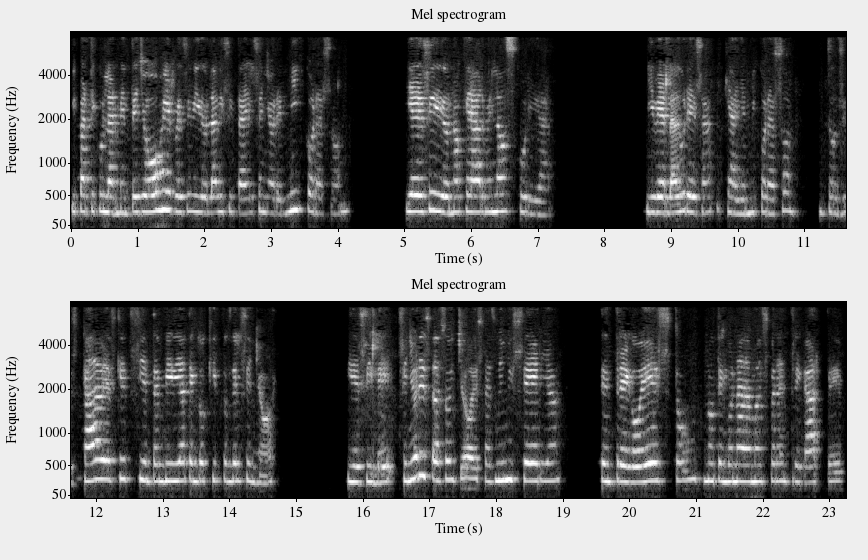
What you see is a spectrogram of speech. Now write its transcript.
y particularmente yo he recibido la visita del Señor en mi corazón y he decidido no quedarme en la oscuridad y ver la dureza que hay en mi corazón. Entonces, cada vez que siento envidia, tengo que ir donde el Señor y decirle, Señor, esta soy yo, esta es mi miseria, te entrego esto, no tengo nada más para entregarte,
